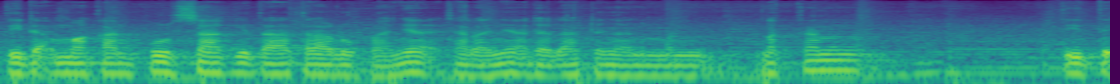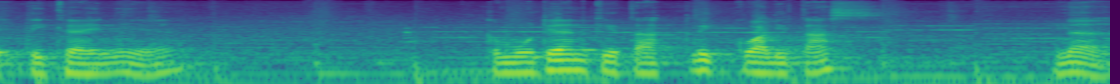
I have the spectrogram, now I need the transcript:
tidak memakan pulsa kita terlalu banyak caranya adalah dengan menekan titik tiga ini ya. Kemudian kita klik kualitas. Nah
